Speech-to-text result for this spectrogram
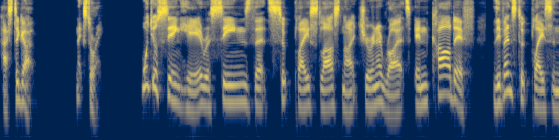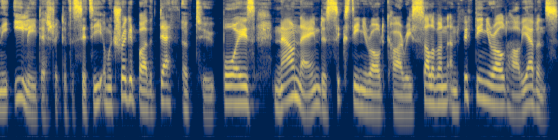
has to go. Next story. What you're seeing here are scenes that took place last night during a riot in Cardiff. The events took place in the Ely district of the city and were triggered by the death of two boys, now named as 16 year old Kyrees Sullivan and 15 year old Harvey Evans.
